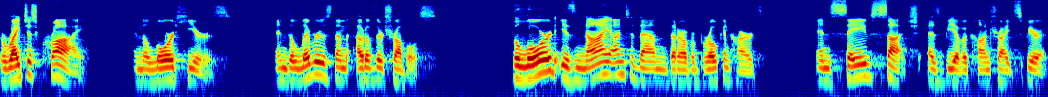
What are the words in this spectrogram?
The righteous cry, and the Lord hears, and delivers them out of their troubles. The Lord is nigh unto them that are of a broken heart, and saves such as be of a contrite spirit.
